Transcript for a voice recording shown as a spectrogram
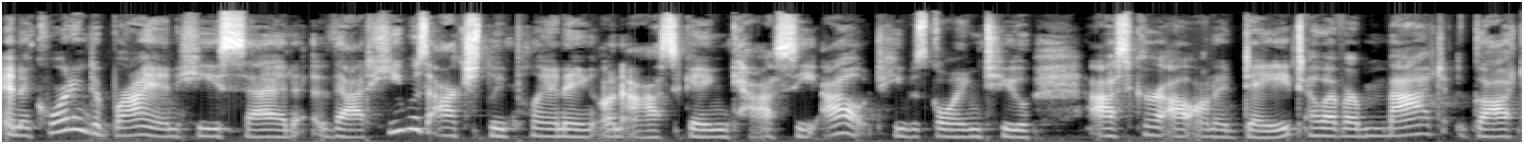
And according to Brian, he said that he was actually planning on asking Cassie out. He was going to ask her out on a date. However, Matt got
